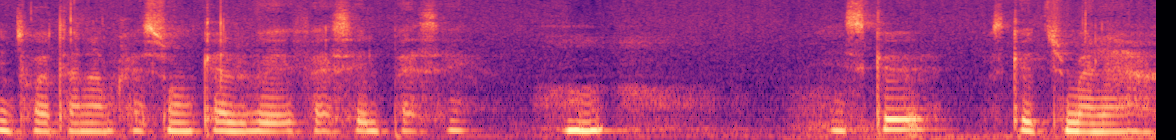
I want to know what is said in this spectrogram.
Et toi, t'as l'impression qu'elle veut effacer le passé Mm. Est-ce que, est-ce que tu m'as l'air,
